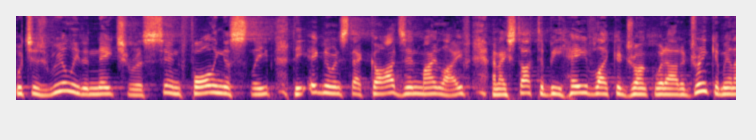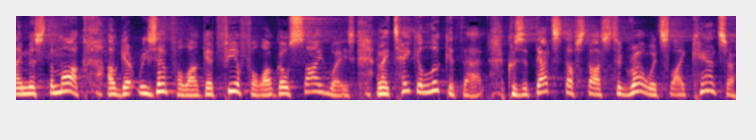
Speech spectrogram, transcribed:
which is really the nature of sin, falling asleep, the ignorance that God's in my life, and I start to behave like a drunk without a drink. I mean, I miss the mark. I'll get resentful, I'll get fearful, I'll go sideways. And I take a look at that, because if that stuff starts to grow, it's like cancer.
